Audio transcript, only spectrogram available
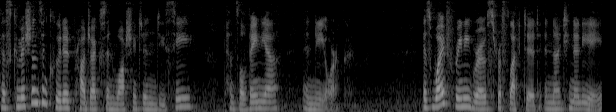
His commissions included projects in Washington, D.C., Pennsylvania, and New York. His wife, Renee Gross, reflected in 1998,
